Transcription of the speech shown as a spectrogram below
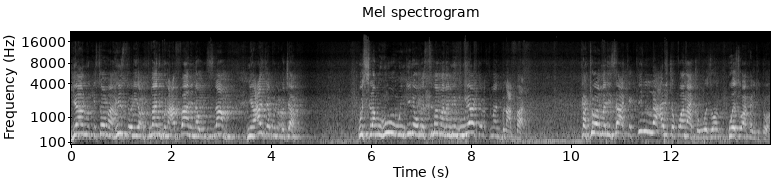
yani ukisoma historia ya Uthmani bin Affan na Uislamu ni ajabul ujab. Uislamu huu mwingine umesimama na miguu yake. Uthmani bin Affan katoa mali zake, kila alichokuwa nacho, uwezo, uwezo wake alikitoa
